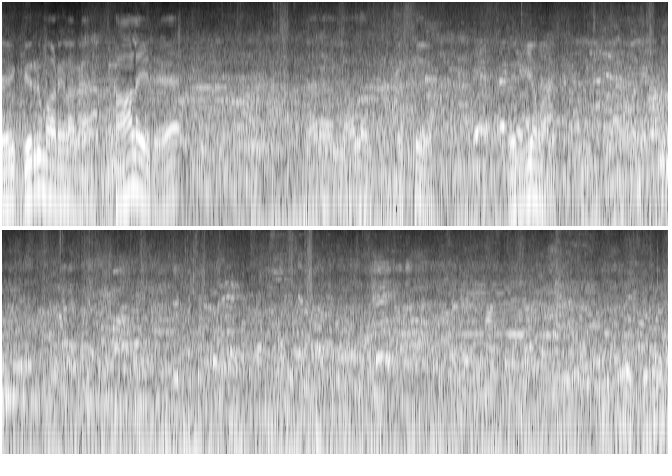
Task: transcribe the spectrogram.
இது கிரு மாடுங்களாங்க. காளை இது. வேற லெவலில் இருக்கு ட்ரெஸ்ஸு பெரிய மாடு இது கிரு மாடு.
